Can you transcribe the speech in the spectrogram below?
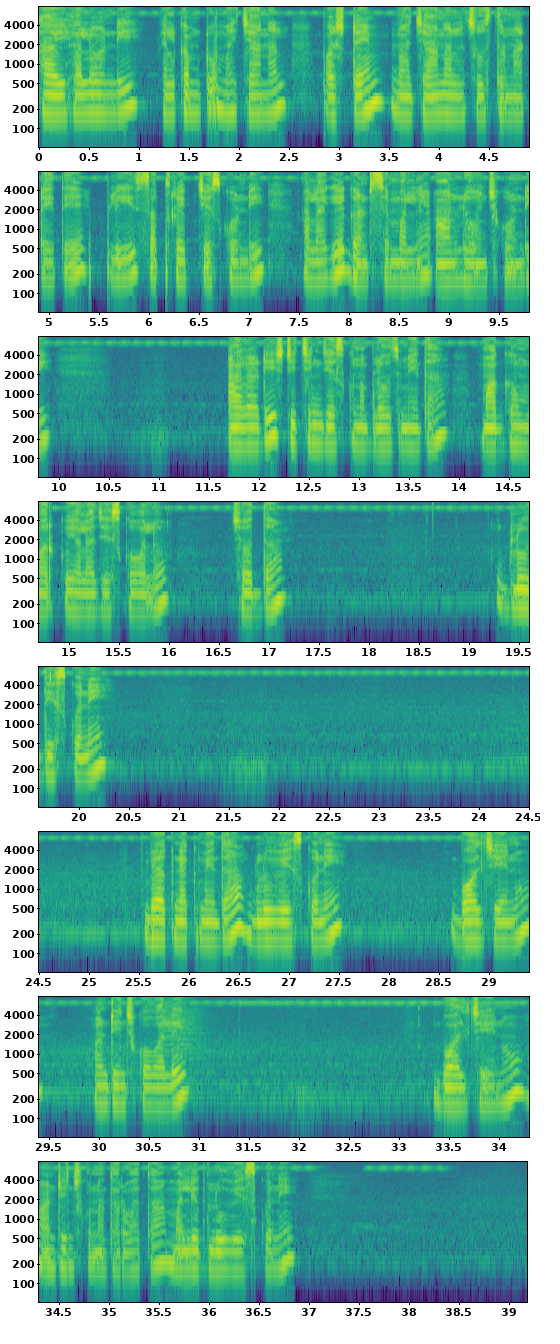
Hi hello అండి. Welcome to my channel. First time నా channel చూస్తున్నట్టయితే ప్లీజ్ సబ్స్క్రైబ్ చేసుకోండి. అలాగే గంట సింబల్ని ఆన్లో ఉంచుకోండి. ఆల్రెడీ స్టిచ్చింగ్ చేసుకున్న బ్లౌజ్ మీద మగ్గం వర్క్ ఎలా చేసుకోవాలో చూద్దాం. గ్లూ తీసుకొని బ్యాక్ నెక్ మీద గ్లూ వేసుకొని బాల్ చేయను అంటించుకోవాలి. బాల్ చేయను అంటించుకున్న తర్వాత మళ్ళీ గ్లూ వేసుకొని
